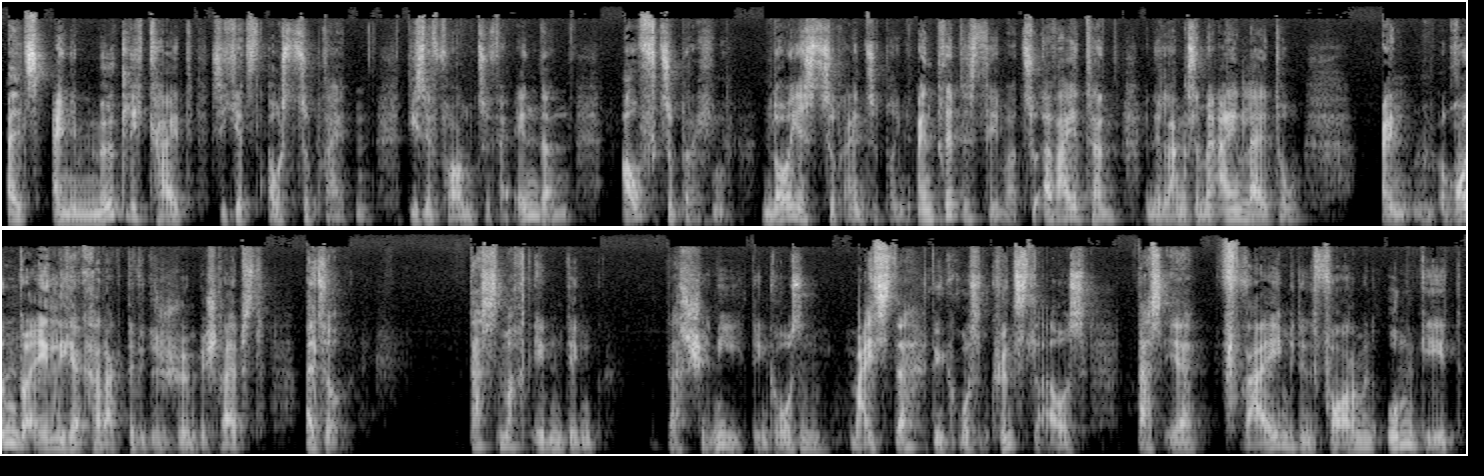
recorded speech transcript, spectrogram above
als eine Möglichkeit, sich jetzt auszubreiten, diese Form zu verändern, aufzubrechen, Neues zu reinzubringen, ein drittes Thema zu erweitern, eine langsame Einleitung, ein Rondo-ähnlicher Charakter, wie du so schön beschreibst. Also, das macht eben den, das Genie, den großen Meister, den großen Künstler aus, dass er frei mit den Formen umgeht,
